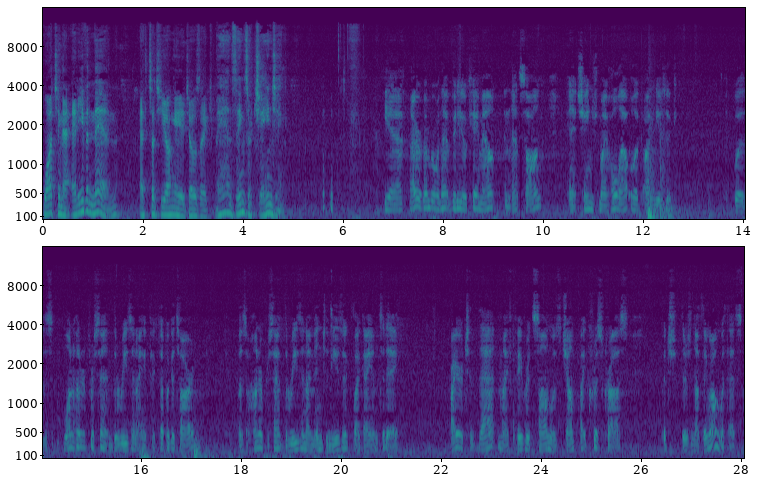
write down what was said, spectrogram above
watching that, and even then, at such a young age, I was like, man, things are changing. Yeah, I remember when that video came out and that song, and it changed my whole outlook on music. It was 100% the reason I picked up a guitar. Was 100% the reason I'm into music like I am today. Prior to that, my favorite song was Jump by Kris Kross, which there's nothing wrong with that song.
